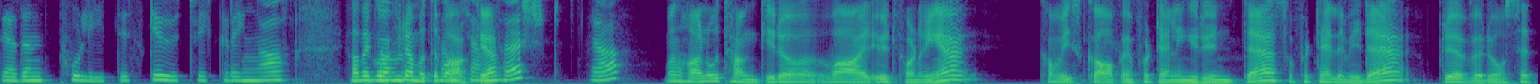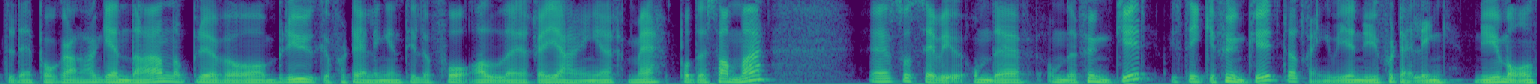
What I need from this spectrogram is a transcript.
Det er den politiske utviklinga ja, det går som, frem og tilbake. som kommer først. Ja. Man har noen tanker og hva er utfordringer. Kan vi skape en fortelling rundt det, så forteller vi det. Prøver å sette det på agendaen og prøver å bruke fortellingen til å få alle regjeringer med på det samme. Så ser vi om det, om det funker. Hvis det ikke funker, da trenger vi en ny fortelling, nye mål.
